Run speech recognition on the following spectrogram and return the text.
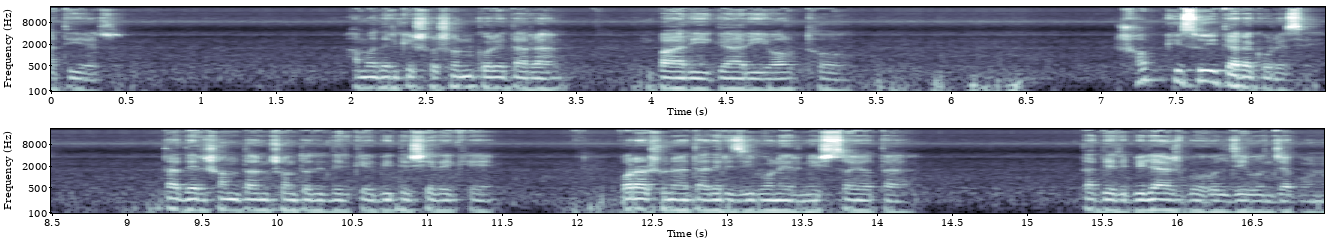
হাতিয়ার। আমাদেরকে শোষণ করে তারা বাড়ি, গাড়ি, অর্থ সব কিছুই তারা করেছে। তাদের সন্তান, সন্ততিদেরকে বিদেশে রেখে পড়াশোনায় তাদের জীবনের নিশ্চয়তা, তাদের বিলাসবহুল জীবনযাপন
